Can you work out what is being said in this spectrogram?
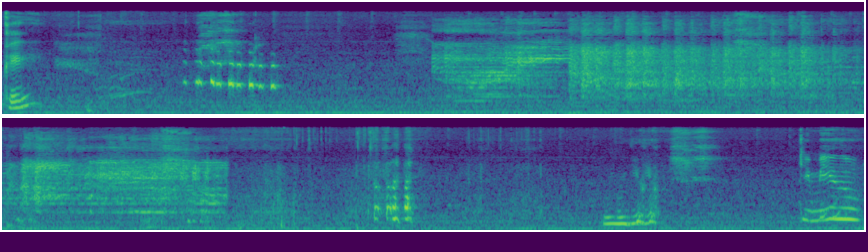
ok? Que medo!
